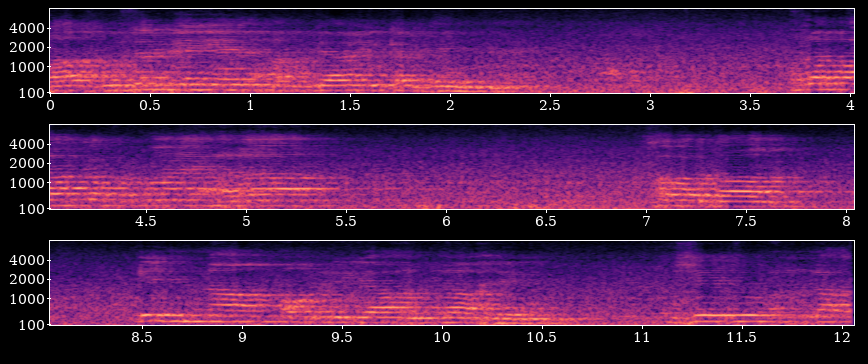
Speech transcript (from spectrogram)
رات گزر گئی ہے اور پیاری کا دن ہے اللہ پاک کا فرمان ہے اللہ خبردار انا اولیاء اللہ ہے یہ جو اللہ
